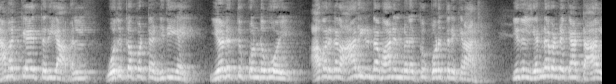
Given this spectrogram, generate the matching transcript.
நமக்கே தெரியாமல் ஒதுக்கப்பட்ட நிதியை எடுத்து கொண்டு போய் அவர்கள் ஆடுகின்ற மாநிலங்களுக்கு கொடுத்திருக்கிறார்கள். இதில் என்னவென்று கேட்டால்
